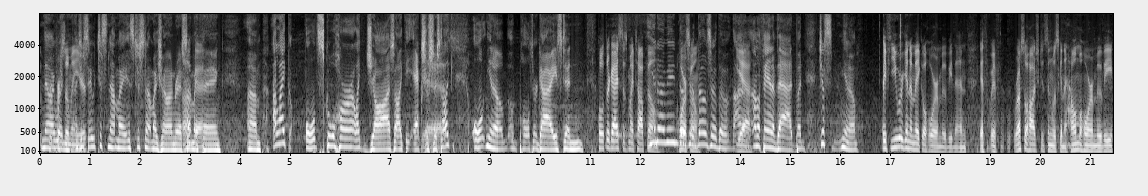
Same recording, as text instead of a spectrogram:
No, for, I wouldn't. so many I years? just it's just not my it's just not my genre. It's not my thing. Um, I like old school horror. I like Jaws. I like The Exorcist. I like old, you know, Poltergeist, and Poltergeist is my top film. you know what I mean. Horror Those are those are the. Yeah. I, am a fan of that, but just you know, if you were going to make a horror movie, then if, if Russell Hodgkinson was going to helm a horror movie,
